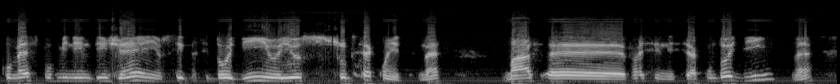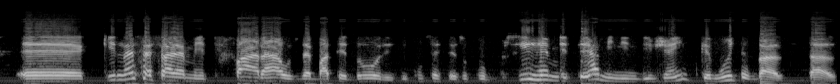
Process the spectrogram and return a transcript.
comece por menino de engenho, siga-se doidinho e os subsequentes, né? Mas é, vai se iniciar com doidinho, né? É, que necessariamente fará os debatedores e com certeza o público se remeter a menino de engenho, porque muitas das, das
